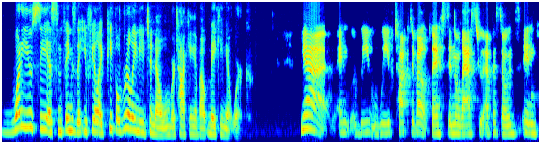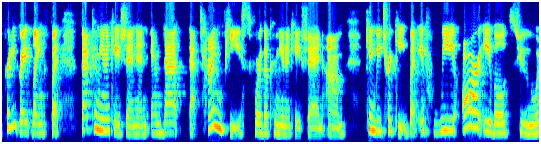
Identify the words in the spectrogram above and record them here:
what do you see as some things that you feel like people really need to know when we're talking about making it work? Yeah, and we we've talked about this in the last two episodes in pretty great length, but that communication and and that that time piece for the communication um, can be tricky. But if we are able to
